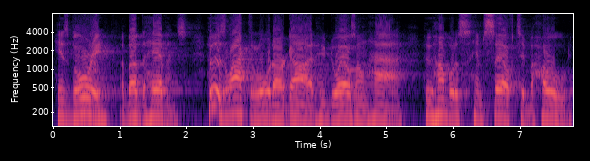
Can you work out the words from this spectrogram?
his glory above the heavens. Who is like the Lord our God, who dwells on high, who humbles himself to behold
